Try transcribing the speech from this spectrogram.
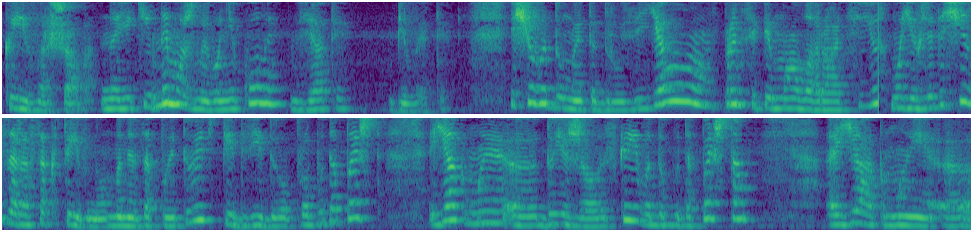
Київ-Варшава, на який неможливо ніколи взяти білети. І що ви думаєте, друзі? Я, в принципі, мала рацію. Мої глядачі зараз активно мене запитують під відео про Будапешт, як ми е, доїжджали з Києва до Будапешта, е, як ми е,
